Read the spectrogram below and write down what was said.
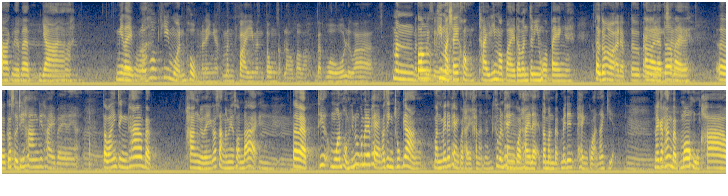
ากหรือแบบยา มีอะไรอีกแล้วะวพวกที่ม้วนผมอะไรเงี้ย มันไฟมันตรงกับเราเปล่าวะ แบบโวลต์หรือว่า มันมันต้ต้อองงไปซื้อพี่มาโน่นใช้ของไทยที่มาไป แต่มันจะมีหัวแปลงไงแต่คือต้องเอาอะแดปเตอร์ไปเอาอะแดปเตอร์งไปใช่หมเออ ก็ซื้อที่ห้างที่ไทยไปอะไรเงี้ยอ่าแต่ว่าจริงๆ ถ้าแบบพังหรืออะไรเงี้ยก็สั่งอเมซอนได้อืมอืมแต่แบบที่ม้วนผมที่นู่นก็ไม่ได้แพง เอาจริงทุกอย่างมันไม่ได้แพงกว่าไทยขนาดนั้น คือมันแพงกว่าไทยแหละ แต่มันแบบไม่ได้แพงกว่าน่าเกลียดอืม แม้กระทั่งแบบหม้อหุงข้าว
